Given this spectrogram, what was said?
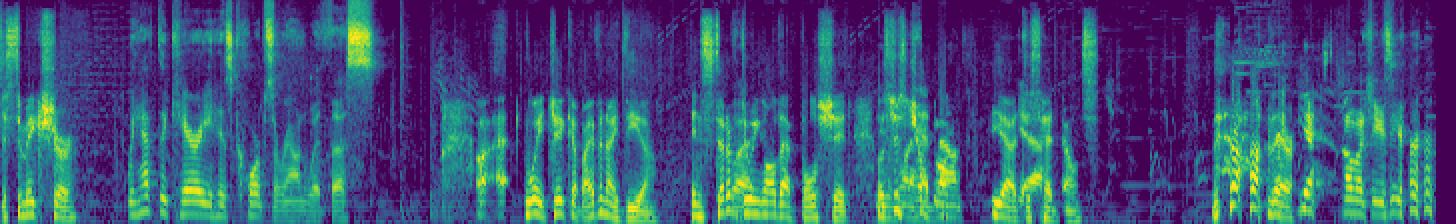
Just to make sure. We have to carry his corpse around with us. Uh, uh, wait, Jacob, I have an idea. Instead of What? doing all that bullshit, let's just just jump head off. Yeah, just Yeah. head bounce. there. Yes, so much easier.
